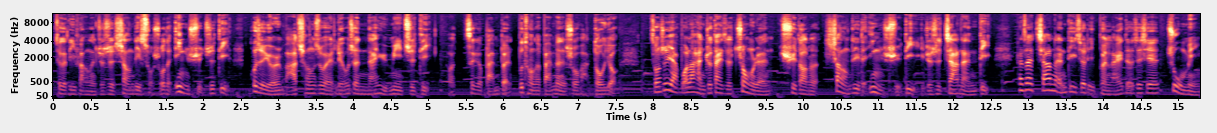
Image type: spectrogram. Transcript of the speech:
这个地方呢，就是上帝所说的应许之地，或者有人把它称之为留着难与密之地。啊，这个版本不同的版本的说法都有。总之，亚伯拉罕就带着众人去到了上帝的应许地，也就是迦南地。那在迦南地这里，本来的这些住民，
